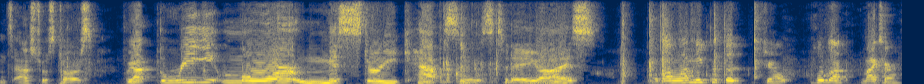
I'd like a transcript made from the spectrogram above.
It's astro stars. We got three more mystery capsules today, guys. Hold on, let me put the gel. Hold on, my turn.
